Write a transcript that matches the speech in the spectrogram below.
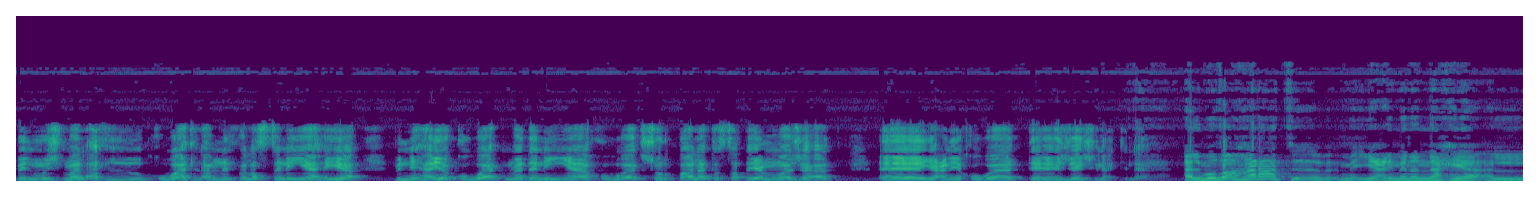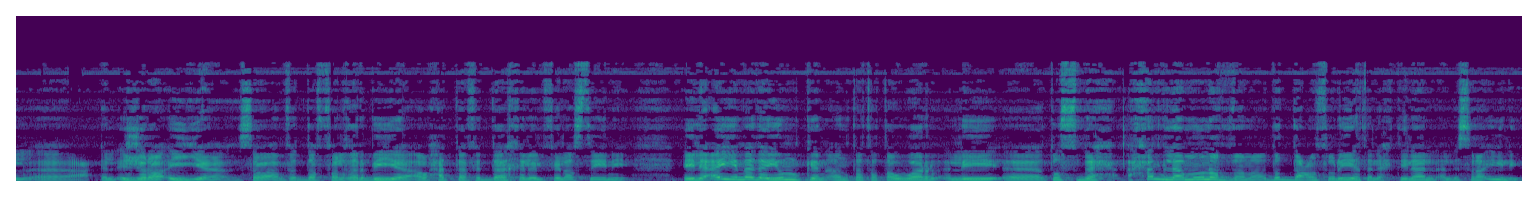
بالمجمل القوات الامن الفلسطينية هي بالنهاية قوات مدنية قوات شرطة لا تستطيع مواجهة آه، يعني قوات جيش الاحتلال. المظاهرات يعني من الناحية الإجرائية سواء في الضفة الغربية أو حتى في الداخل الفلسطيني إلى أي مدى يمكن أن تتطور لتصبح حملة منظمة ضد عنصرية الاحتلال الإسرائيلي؟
